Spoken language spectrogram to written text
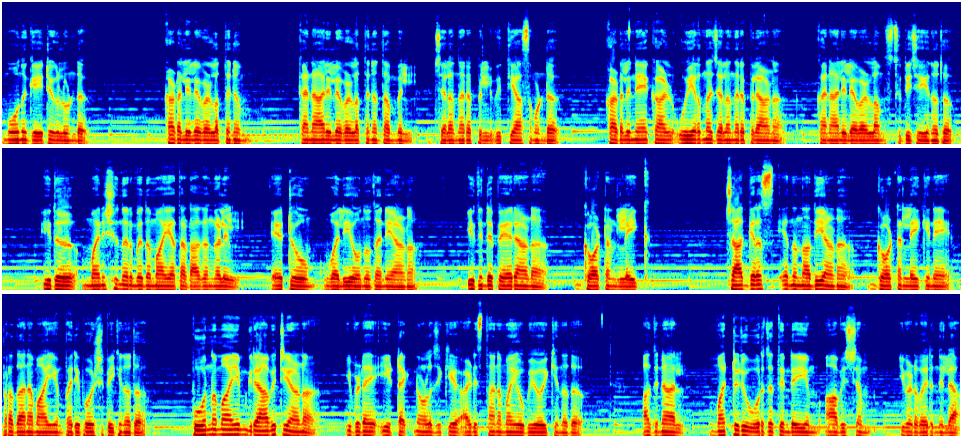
മൂന്ന് ഗേറ്റുകളുണ്ട്. കടലിലെ വെള്ളത്തിനും കനാലിലെ വെള്ളത്തിനും തമ്മിൽ ജലനിരപ്പിൽ വ്യത്യാസമുണ്ട്. കടലിനേക്കാൾ ഉയർന്ന ജലനിരപ്പിലാണ് കനാലിലെ വെള്ളം സ്ഥിതി ചെയ്യുന്നത്. ഇത് മനുഷ്യനിർമ്മിതമായ തടാകങ്ങളിൽ ഏറ്റവും വലിയ ഒന്ന് തന്നെയാണ്. ഇതിന്റെ പേരാണ് ഗോട്ടൺ ലേക്ക്. ചാഗ്രസ് എന്ന നദിയാണ് ഗോട്ടൻ ലേക്കിനെ പ്രധാനമായും പരിപോഷിപ്പിക്കുന്നത്. പൂർണമായും ഗ്രാവിറ്റിയാണ് ഇവിടെ ഈ ടെക്നോളജിക്ക് അടിസ്ഥാനമായി ഉപയോഗിക്കുന്നത്. അതിനാൽ മറ്റൊരു ഊർജത്തിന്റെയും ആവശ്യം ഇവിടെ വരുന്നില്ല.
